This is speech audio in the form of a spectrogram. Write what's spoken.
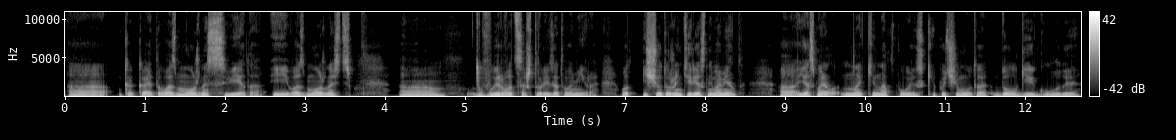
какая-то возможность света и возможность а, вырваться, что ли, из этого мира. Вот еще тоже интересный момент. А, я смотрел на кинопоиске почему-то долгие годы.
